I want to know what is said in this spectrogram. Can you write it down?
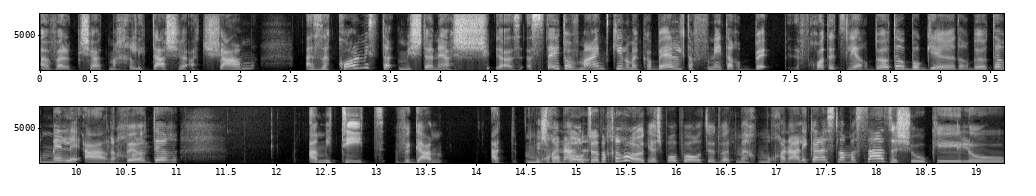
אבל כשאת מחליטה שאת שם אז הכל מסת, משתנה ה-state of mind כאילו מקבל תפנית הרבה לפחות אצלי הרבה יותר בוגרת הרבה יותר מלאה נכון. הרבה יותר אמיתית וגם את יש מוכנה פרופורציות אחרות. יש פרופורציות ואת מוכנה להיכנס למסע הזה שהוא כאילו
